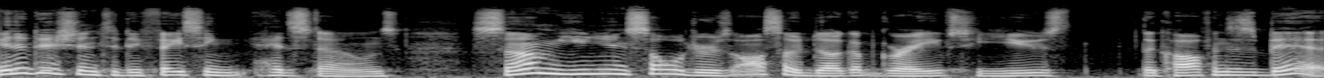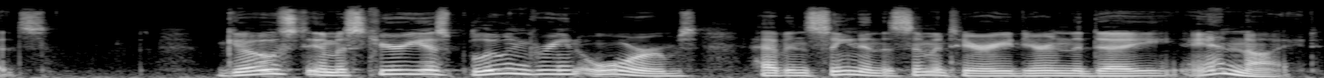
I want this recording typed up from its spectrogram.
In addition to defacing headstones, some Union soldiers also dug up graves to use the coffins as beds. Ghost and mysterious blue and green orbs have been seen in the cemetery during the day and night.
